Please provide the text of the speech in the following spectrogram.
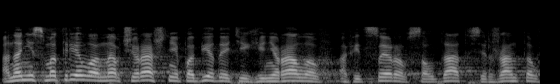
Она не смотрела на вчерашние победы этих генералов, офицеров, солдат, сержантов.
